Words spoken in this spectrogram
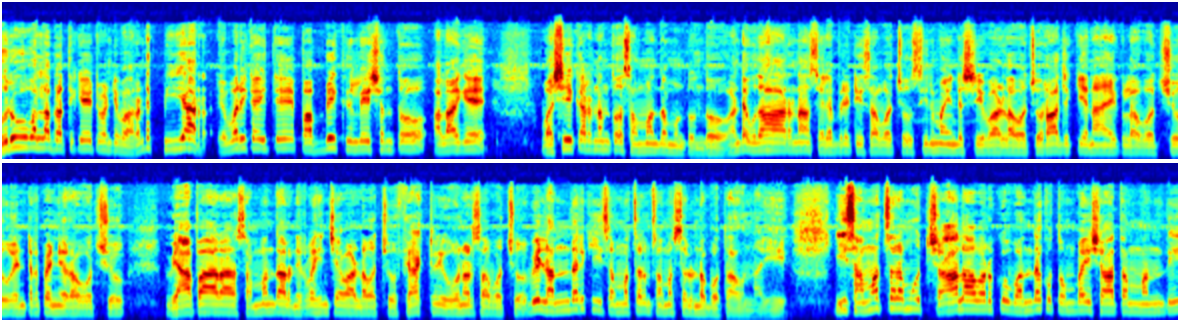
గురువు వల్ల బ్రతికేటువంటి వారు అంటే పిఆర్ ఎవరికైతే పబ్లిక్ రిలేషన్తో అలాగే వశీకరణంతో సంబంధం ఉంటుందో? అంటే ఉదాహరణ సెలబ్రిటీస్ అవ్వచ్చు సినిమా ఇండస్ట్రీ వాళ్ళు అవ్వచ్చు రాజకీయ నాయకులు అవ్వచ్చు ఎంటర్ప్రెన్యూర్ అవ్వచ్చు వ్యాపార సంబంధాలు నిర్వహించే వాళ్ళు అవ్వచ్చు ఫ్యాక్టరీ ఓనర్స్ అవ్వచ్చు వీళ్ళందరికీ ఈ సంవత్సరం సమస్యలు ఉండబోతా ఉన్నాయి. ఈ సంవత్సరము చాలా వరకు వందకు తొంభై శాతం మంది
